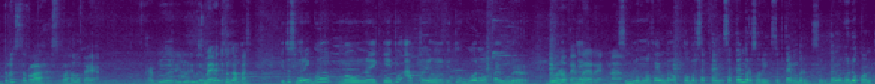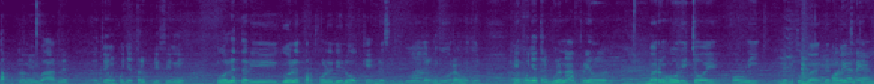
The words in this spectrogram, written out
terus setelah setelah lo kayak Februari 2019 itu kapan? itu sebenarnya gue mau naiknya itu April. Itu gue November. Gua Oh, udah- November eh, ya? Nah. sebelum November Oktober September September sorry. September. September gue udah kontak namanya Mbak Arnet. Itu yang punya trip di sini. Gue lihat dari gue lihat portfolio dia udah oke udah seribu dua orang dua orang gitu. Dia punya trip bulan April. Bareng Holly coy. Holly dan itu ba- dan ada yang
